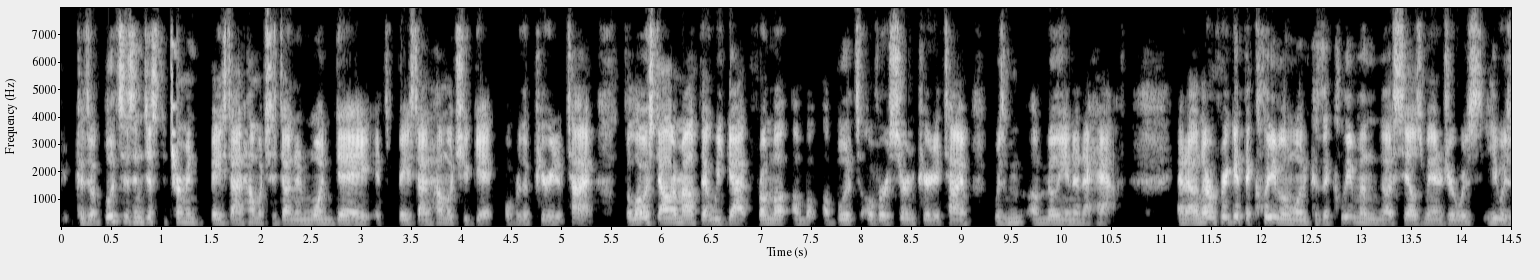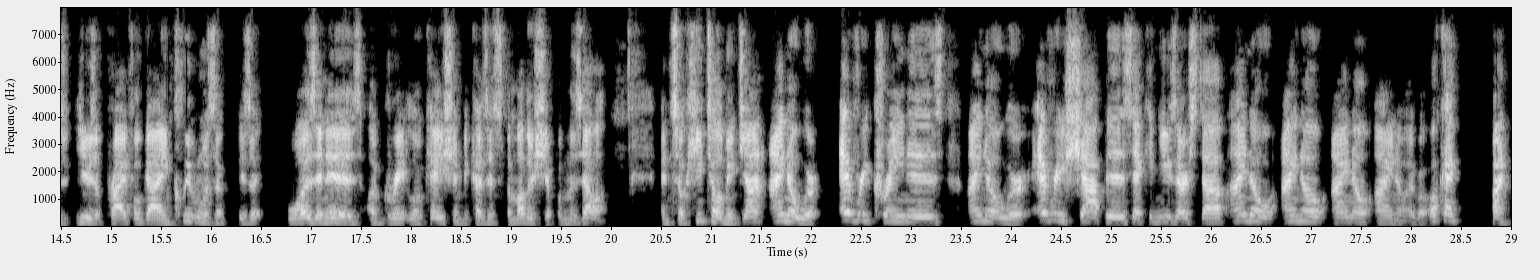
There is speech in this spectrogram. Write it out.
because a blitz isn't just determined based on how much is done in one day it's based on how much you get over the period of time the lowest dollar amount that we got from a, a, blitz over a certain period of time was a million and a half and I'll never forget the Cleveland one because the Cleveland uh, sales manager was he was he was a prideful guy, and Cleveland was a is a was and is a great location because it's the mothership of Mazzella. And so he told me, John, I know where every crane is. I know where every shop is that can use our stuff. I know, I know, I know, I know. I go, okay, fine.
